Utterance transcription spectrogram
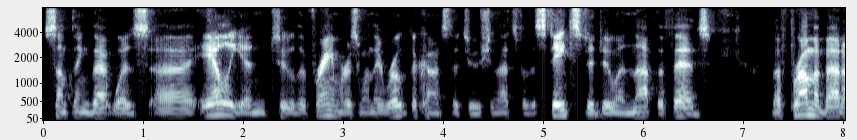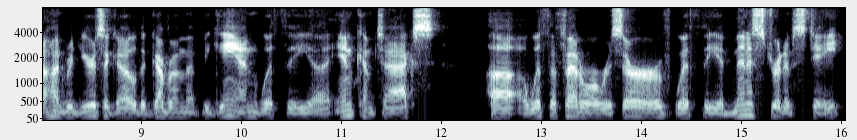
something that was uh, alien to the framers when they wrote the Constitution. That's for the states to do and not the feds. But from about 100 years ago, the government began with the uh, income tax uh, with the Federal Reserve, with the administrative state,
